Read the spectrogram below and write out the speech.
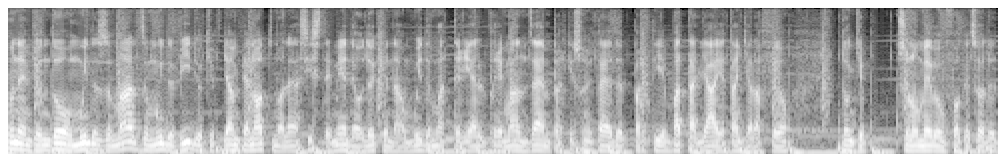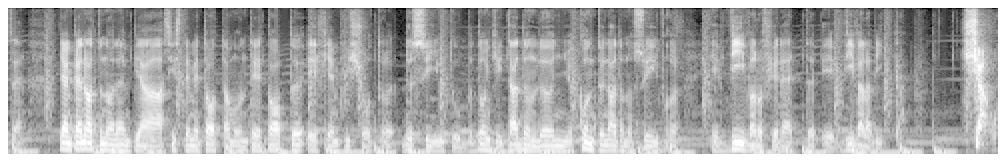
non abbiamo molto di mazze, molto video che pian piano non hanno sistemato, o che hanno molto materiale vraiment zen, perché sono state partite battagliate anche alla fine, quindi sono messo un po' che sono zen. Pian piano non hanno sistemato a montare tot e fiam pisciotto de su YouTube. Il un l'ogno, continuate a suivre, e viva lo fiodette, e viva la bicca. Ciao!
